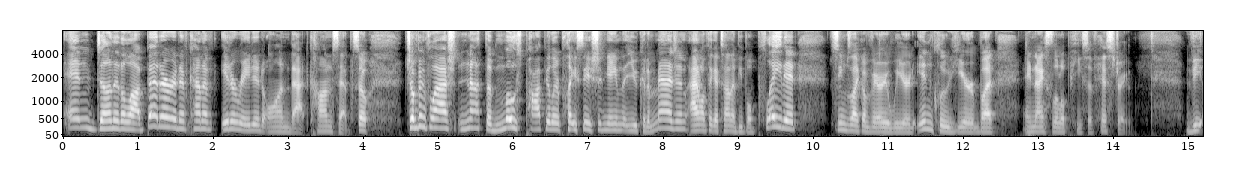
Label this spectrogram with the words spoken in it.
and done it a lot better and have kind of iterated on that concept. So Jumping Flash, not the most popular PlayStation game that you could imagine. I don't think a ton of people played it. Seems like a very weird include here, but a nice little piece of history. The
